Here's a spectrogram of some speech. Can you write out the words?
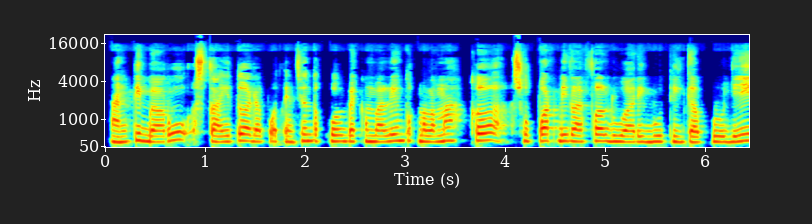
nanti baru setelah itu ada potensi untuk pullback kembali untuk melemah ke support di level 2030 jadi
